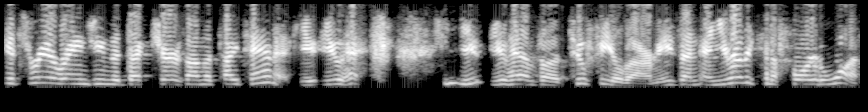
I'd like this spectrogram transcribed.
it's rearranging the deck chairs on the Titanic. You you have you you have uh, two field armies, and and you really can afford one.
